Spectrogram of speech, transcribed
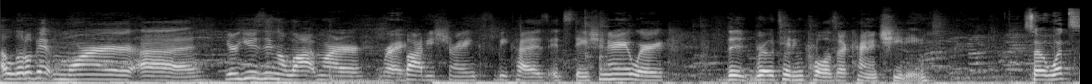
a little bit more. Uh, you're using a lot more Right. body strength because it's stationary. Where the rotating poles are kind of cheating. So what's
